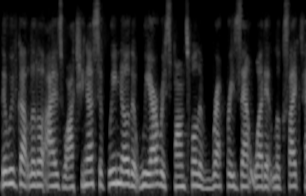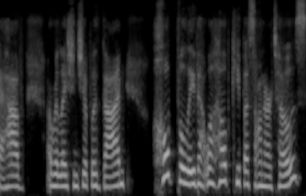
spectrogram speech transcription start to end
that we've got little eyes watching us, if we know that we are responsible to represent what it looks like to have a relationship with God, hopefully that will help keep us on our toes.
